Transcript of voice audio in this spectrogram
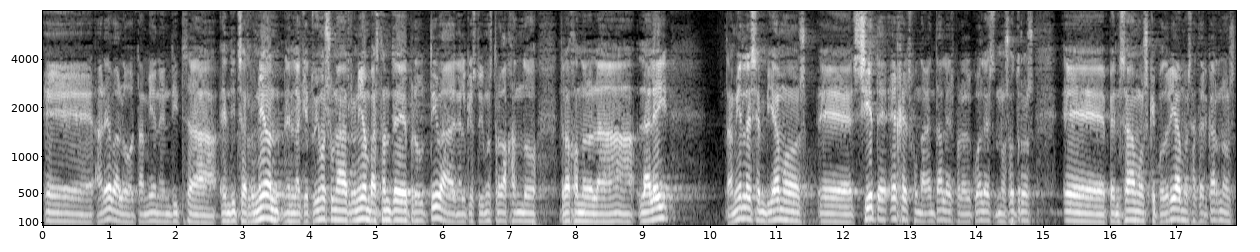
eh, Arevalo también en dicha, en dicha reunión, en la que tuvimos una reunión bastante productiva, en la que estuvimos trabajando, trabajando la, la ley, también les enviamos eh, siete ejes fundamentales por los cuales nosotros eh, pensábamos que podríamos acercarnos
